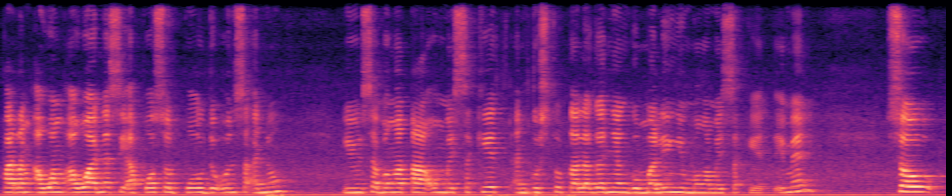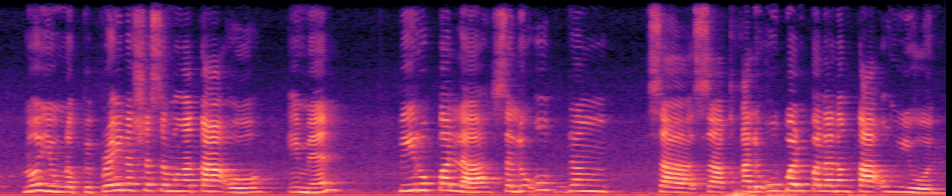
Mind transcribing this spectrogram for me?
parang awang-awa na si Apostle Paul doon sa ano, yung sa mga taong may sakit and gusto talaga niyang gumaling yung mga may sakit. Amen? So, no, yung nagpe-pray na siya sa mga tao, amen? Pero pala sa loob ng sa sa kalooban pala ng taong yun,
